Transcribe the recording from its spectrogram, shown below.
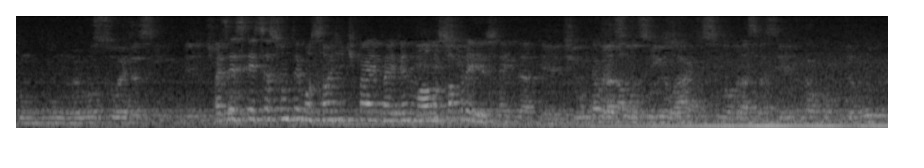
com, com emoções assim. Tinha- Mas esse, esse assunto emoção a gente vai, vai vendo uma aula só para isso ainda. Ele tinha um coraçãozinho lá que se não abraçasse ele ficava palpitando,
